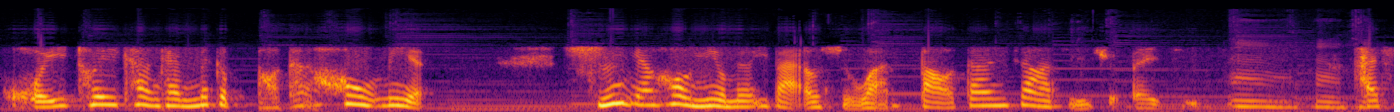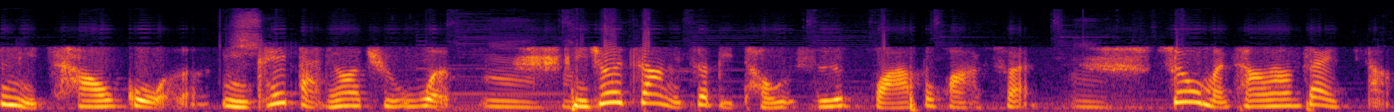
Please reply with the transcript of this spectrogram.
回推看看那个保单后面。十年后你有没有一百二十万保单价值准备金？嗯嗯，还是你超过了？你可以打电话去问，嗯，你就会知道你这笔投资划不划算。嗯，所以我们常常在讲，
